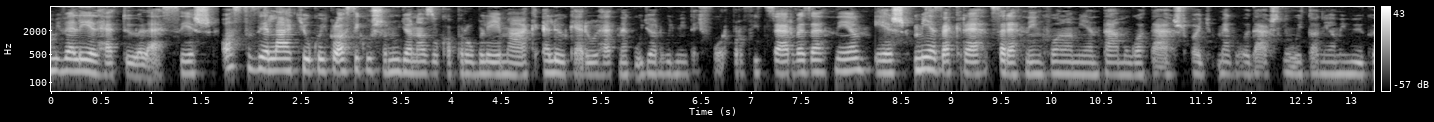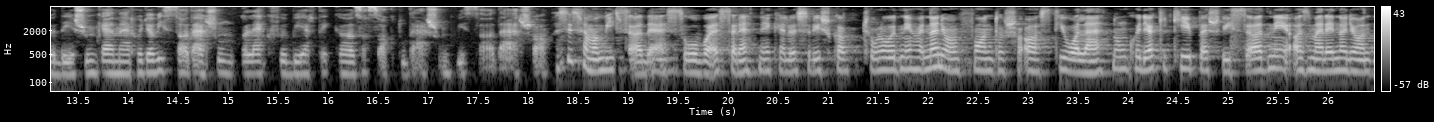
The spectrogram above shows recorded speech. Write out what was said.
amivel élhető lesz. És azt azért látjuk, hogy klasszikusan ugyanazok a problémák előkerülhetnek ugyanúgy, mint egy for-profit szervezetnél, és mi ezekre szeretnénk valamilyen támogatást vagy megoldást nyújtani a mi működésünkkel, mert hogy a visszaadásunk a legfőbb értéke az a szaktudásunk visszaadása. Azt hiszem a visszaadás szóval szeretnék először is kapcsolódni, hogy nagyon fontos azt jól látnunk, hogy aki képes visszaadni, az már egy nagyon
